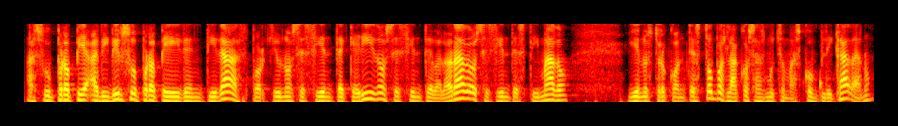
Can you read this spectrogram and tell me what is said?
a su propia a vivir su propia identidad porque uno se siente querido se siente valorado se siente estimado y en nuestro contexto pues la cosa es mucho más complicada no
